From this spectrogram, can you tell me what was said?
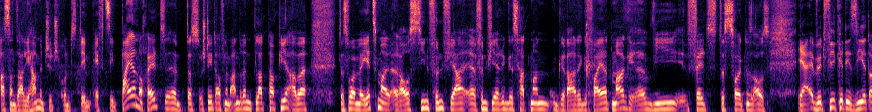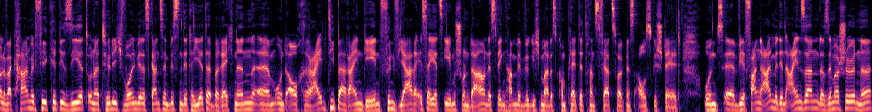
Hassan Salihamidzic und dem FC Bayern noch hält. Äh, das steht auf einem anderen Blatt Papier, aber das wollen wir jetzt mal rausziehen. Fünf Jahr, äh, Fünfjähriges hat man gerade gefeiert. Marc, äh, wie fällt das Zeugnis aus? Ja, er wird viel kritisiert, Oliver Kahn wird viel kritisiert und natürlich wollen wir das Ganze ein bisschen detaillierter berechnen ähm, und auch rein, tiefer reingehen. Fünf Jahre ist er jetzt eben schon da und deswegen haben wir wirklich mal das komplette Transferzeugnis ausgestellt. Und äh, wir fangen an mit den Einsern, das ist immer schön, ne?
